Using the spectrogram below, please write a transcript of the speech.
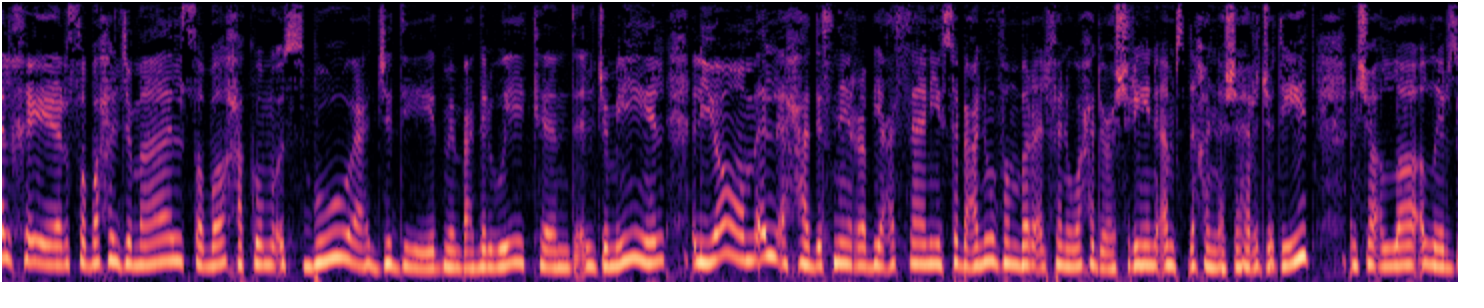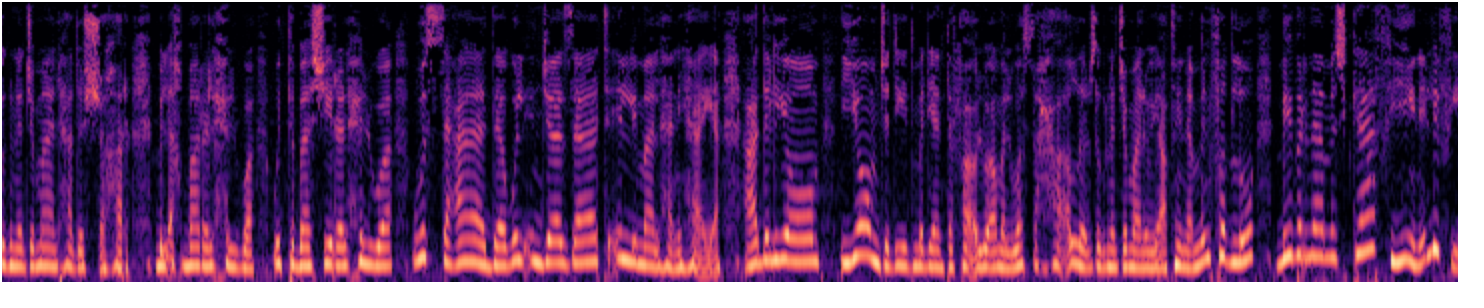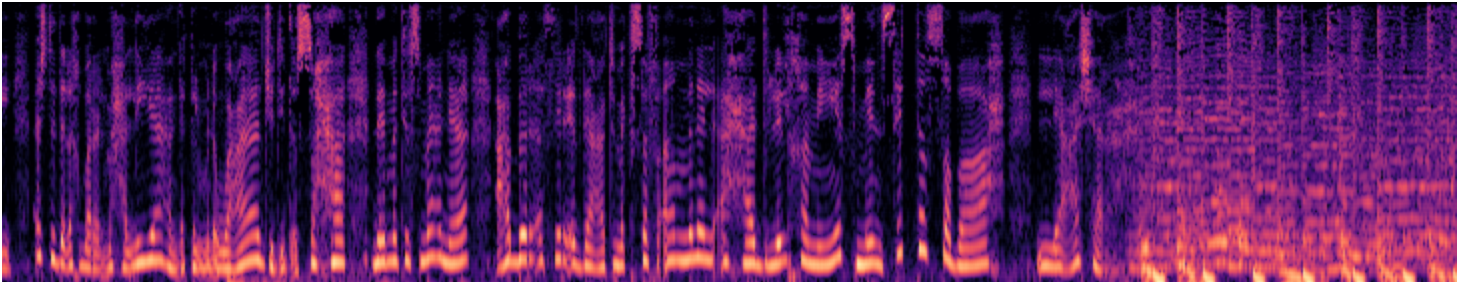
الخير صباح الجمال صباحكم أسبوع جديد من بعد الويكند الجميل. اليوم الأحد اثنين ربيع الثاني 7 نوفمبر 2021 أمس دخلنا شهر جديد. إن شاء الله الله يرزقنا جمال هذا الشهر بالأخبار الحلوة والتباشير الحلوة والسعادة والإنجازات اللي ما لها نهاية. عاد اليوم يوم جديد مليان تفاؤل وأمل وصحة. الله يرزقنا جماله ويعطينا من فضله ببرنامج كافيين اللي فيه أجدد الأخبار المحلية عندك المنوعات جديد الصحة. دائما تسمعنا عبر أثير إذاعة مكسف أم من الأحد للخميس من 6 الصباح لعشرة.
